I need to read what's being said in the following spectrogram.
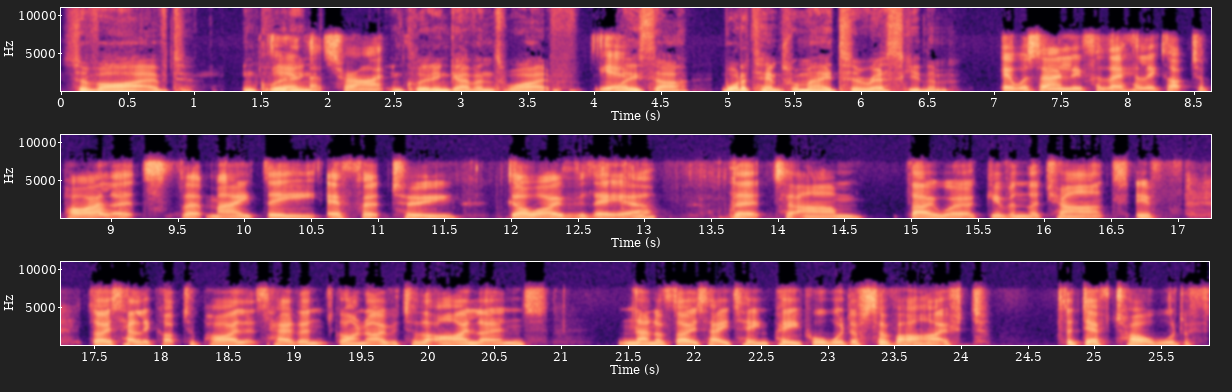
survived, including yeah, that's right. including Gavin's wife, Yeah. Lisa. What attempts were made to rescue them? It was only for the helicopter pilots that made the effort to go over there that um, they were given the chance. If those helicopter pilots hadn't gone over to the island, none of those 18 people would have survived. The death toll would have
